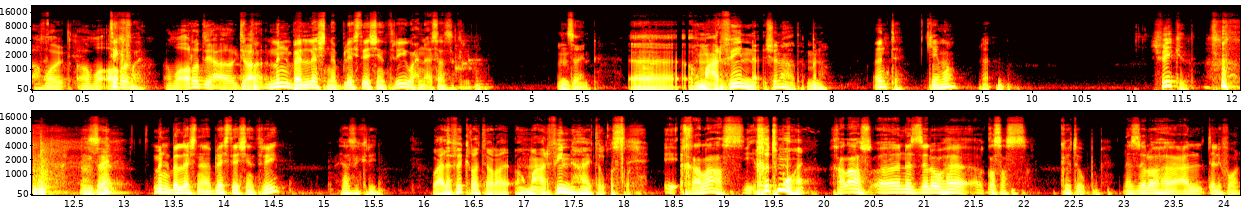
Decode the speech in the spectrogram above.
هم هم تكفى. هم already. من بلشنا PlayStation 3 وإحنا Assassin's Creed زين آه هم عارفين شنو هذا؟ منو؟ أنت. كيمو؟ لا. إيش فيك أنت؟ زين من بلشنا PlayStation 3 Assassin's Creed وعلى فكرة ترى هم عارفين نهاية القصة. إيه خلاص. ختموها. خلاص آه، نزلوها قصص كتب. نزلوها على التليفون.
